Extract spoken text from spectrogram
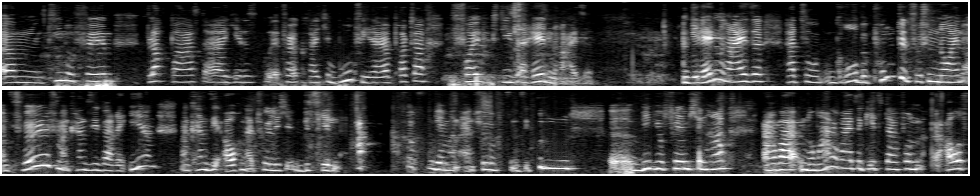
ähm, Kinofilm, Blockbuster, jedes erfolgreiche Buch wie Harry Potter folgt dieser Heldenreise. Die Heldenreise hat so grobe Punkte zwischen 9 und 12. Man kann sie variieren. Man kann sie auch natürlich ein bisschen abkürzen, wenn man ein 15 Sekunden äh, Videofilmchen hat. Aber normalerweise geht es davon aus,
